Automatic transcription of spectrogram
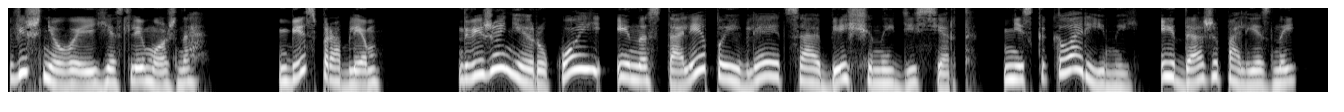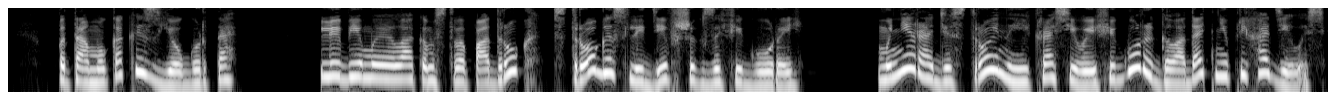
Вишневые, если можно. Без проблем. Движение рукой, и на столе появляется обещанный десерт. Низкокалорийный и даже полезный. Потому как из йогурта. Любимые лакомства подруг, строго следивших за фигурой. Мне ради стройной и красивой фигуры голодать не приходилось,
